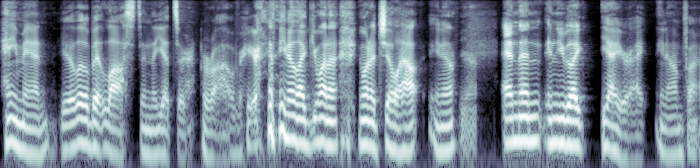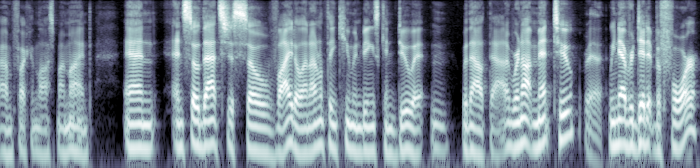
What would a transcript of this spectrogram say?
hey man, you're a little bit lost in the Yetzer hara over here. you know, like you wanna you wanna chill out, you know? yeah. And then and you're like, yeah, you're right. You know, I'm fu- I'm fucking lost my mind. And and so that's just so vital. And I don't think human beings can do it Mm. without that. We're not meant to. Right. We never did it before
